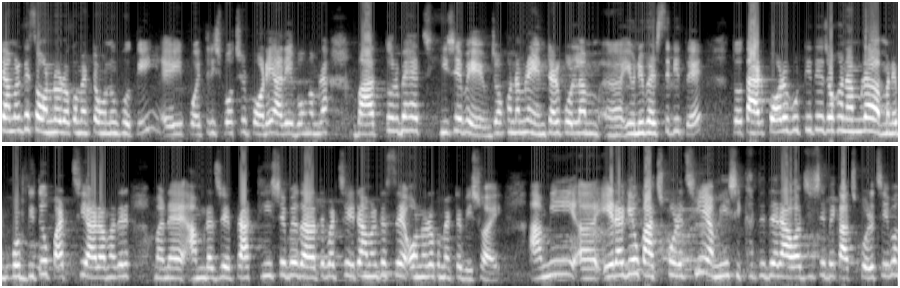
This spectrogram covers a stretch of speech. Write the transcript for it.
এটা আমার কাছে অন্যরকম একটা অনুভূতি এই পঁয়ত্রিশ বছর পরে, আর এবং আমরা বাহাত্তর ব্যাচ হিসেবে যখন আমরা এন্টার করলাম ইউনিভার্সিটিতে তো তার পরবর্তীতে যখন আমরা মানে ভোট দিতেও পারছি আর আমাদের মানে আমরা যে প্রার্থী হিসেবে দাঁড়াতে পারছি, এটা আমার কাছে অন্যরকম একটা বিষয়। আমি এর আগেও কাজ করেছি, আমি শিক্ষার্থীদের আওয়াজ হিসেবে কাজ করেছি এবং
